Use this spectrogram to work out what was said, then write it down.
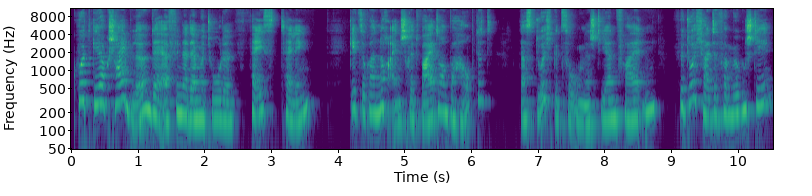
Kurt Georg Scheible, der Erfinder der Methode Face-Telling, geht sogar noch einen Schritt weiter und behauptet, dass durchgezogene Stirnfalten für Durchhaltevermögen stehen,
